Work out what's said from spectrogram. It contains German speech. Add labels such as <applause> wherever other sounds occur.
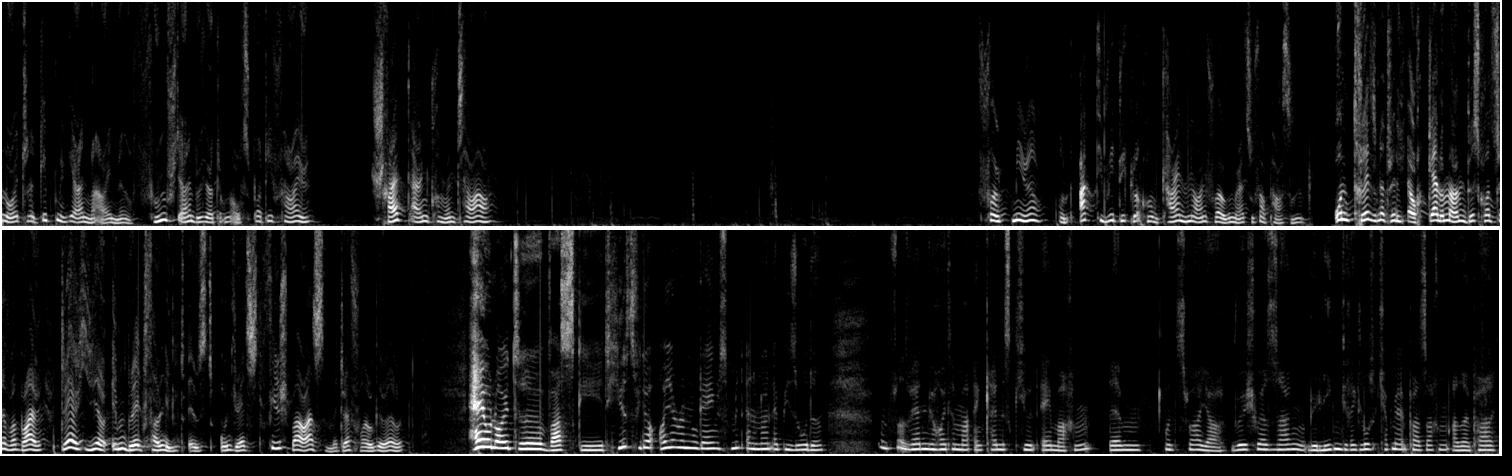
Leute, gebt mir gerne eine 5-Sterne-Bewertung auf Spotify. Schreibt einen Kommentar. Folgt mir und aktiviert die Glocke, um keine neuen Folgen mehr zu verpassen. Und tretet natürlich auch gerne mal im Discord-Server bei, der hier im Bild verlinkt ist. Und jetzt viel Spaß mit der Folge. Hey Leute, was geht? Hier ist wieder Random Games mit einer neuen Episode. Und zwar werden wir heute mal ein kleines QA machen. Ähm, und zwar, ja, würde ich mal sagen, wir legen direkt los. Ich habe mir ein paar Sachen, also ein paar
